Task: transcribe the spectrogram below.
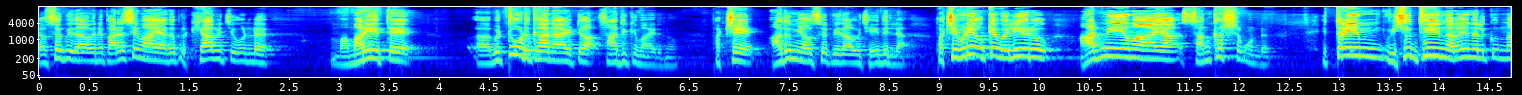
യൗസഫ് പിതാവിന് പരസ്യമായി അത് പ്രഖ്യാപിച്ചുകൊണ്ട് മറിയത്തെ വിട്ടുകൊടുക്കാനായിട്ട് സാധിക്കുമായിരുന്നു. പക്ഷേ അതും യൗസഫ് പിതാവ് ചെയ്തില്ല. പക്ഷെ ഇവിടെയൊക്കെ വലിയൊരു ആത്മീയമായ സംഘർഷമുണ്ട്. ഇത്രയും വിശുദ്ധിയിൽ നിറഞ്ഞു നിൽക്കുന്ന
